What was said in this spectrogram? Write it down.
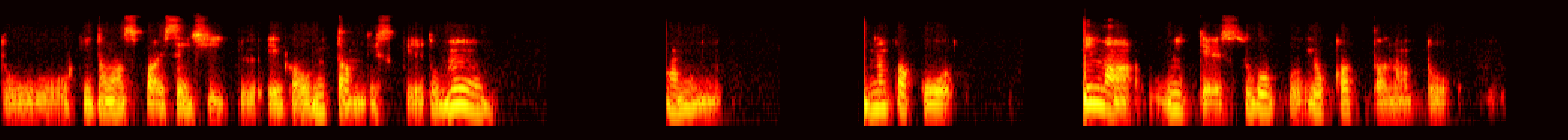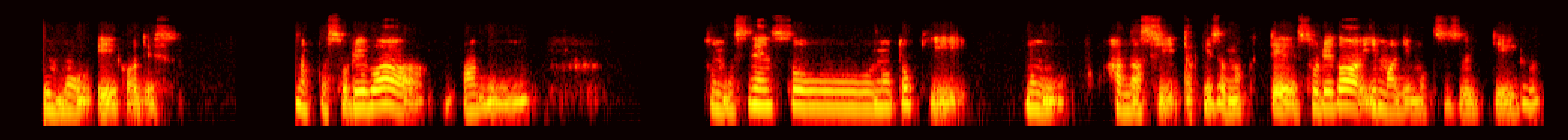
と、沖縄スパイ戦士という映画を見たんですけれども、あの、なんかこう、今見てすごく良かったなと思う映画です。なんかそれは、あの、その戦争の時の話だけじゃなくて、それが今にも続いている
